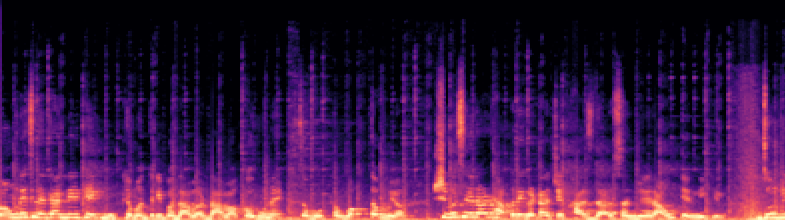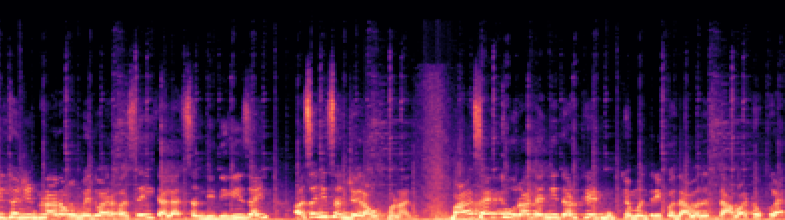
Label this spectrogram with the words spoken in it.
काँग्रेस नेत्यांनी थेट मुख्यमंत्री पदावर दावा करू नये असं मोठं वक्तव्य शिवसेना ठाकरे गटाचे खासदार संजय राऊत यांनी केलं. जो जिथं जिंकणारा उमेदवार असेल त्याला संधी दिली जाईल असंही संजय राऊत म्हणाले. बाळासाहेब थोरात यांनी तर थेट मुख्यमंत्री पदावरच दावा ठोकलाय.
